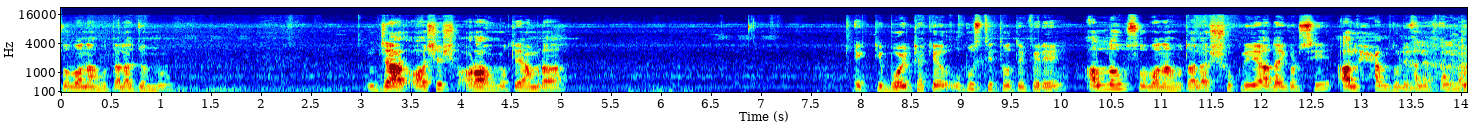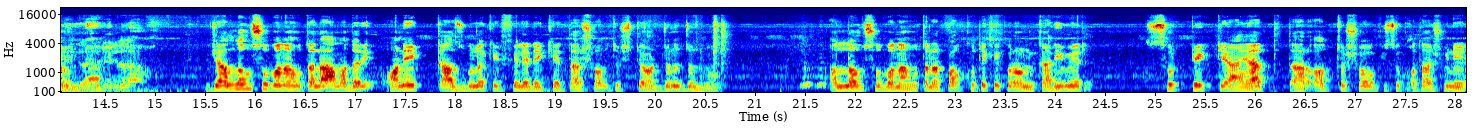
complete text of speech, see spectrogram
সুবহানাহু তাআলার জন্য যার অশেষ রহমতে আমরা একটি বৈঠকে উপস্থিত হতে পেরে আল্লাহ সুবহানাহু তাআলা শুকরিয়া আদায় করছি আলহামদুলিল্লাহ যে আল্লাহ সুবহানাহু তাআলা আমাদের অনেক কাজগুলোকে ফেলে রেখে তার সন্তুষ্টি অর্জনের জন্য আল্লাহ সুবহানাহু তাআলার পক্ষ থেকে কোরআন কারিমের ছোট্ট একটি আয়াত তার অর্থ সহ কিছু কথা শুনে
